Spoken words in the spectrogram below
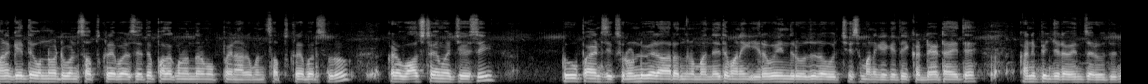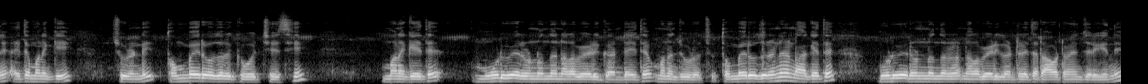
మనకైతే ఉన్నటువంటి సబ్స్క్రైబర్స్ అయితే పదకొండు వందల ముప్పై నాలుగు మంది సబ్స్క్రైబర్స్ ఇక్కడ వాచ్ టైం వచ్చేసి టూ పాయింట్ సిక్స్ రెండు వేల ఆరు వందల మంది అయితే మనకి ఇరవై ఎనిమిది రోజుల్లో వచ్చేసి మనకైతే ఇక్కడ డేటా అయితే కనిపించడం అయితే జరుగుతుంది. అయితే మనకి చూడండి తొంభై రోజులకి వచ్చేసి మనకైతే మూడు వేల రెండు వందల నలభై ఏడు గంట అయితే మనం చూడవచ్చు తొంభై రోజులనే నాకైతే మూడు వేల రెండు వందల నలభై ఏడు గంటలు అయితే రావటం అయితే జరిగింది.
